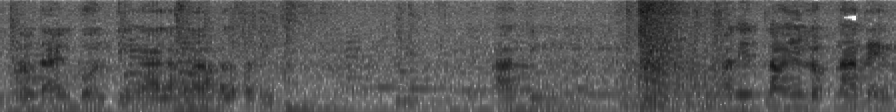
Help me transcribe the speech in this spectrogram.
dito dahil konti nga lang mga kalapatids. Ating maliit lang yung loop natin.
